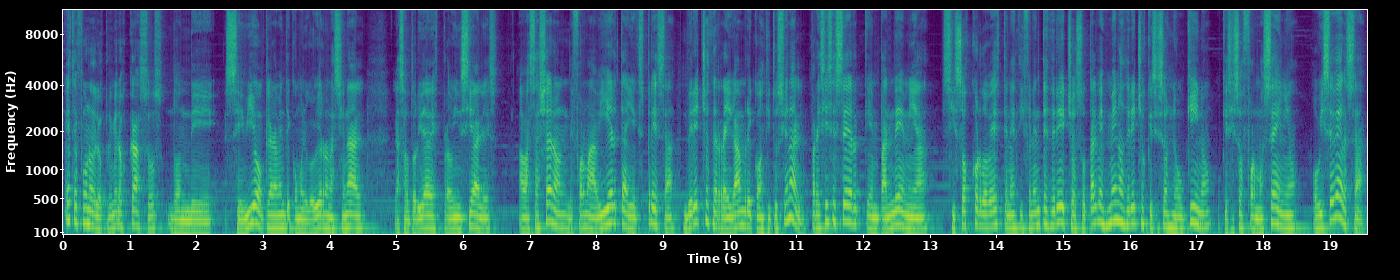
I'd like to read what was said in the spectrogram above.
Este fue uno de los primeros casos donde se vio claramente como el gobierno nacional, las autoridades provinciales, avasallaron de forma abierta y expresa derechos de raigambre constitucional. Pareciese ser que en pandemia, si sos cordobés tenés diferentes derechos o tal vez menos derechos que si sos neuquino o que si sos formoseño o viceversa.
